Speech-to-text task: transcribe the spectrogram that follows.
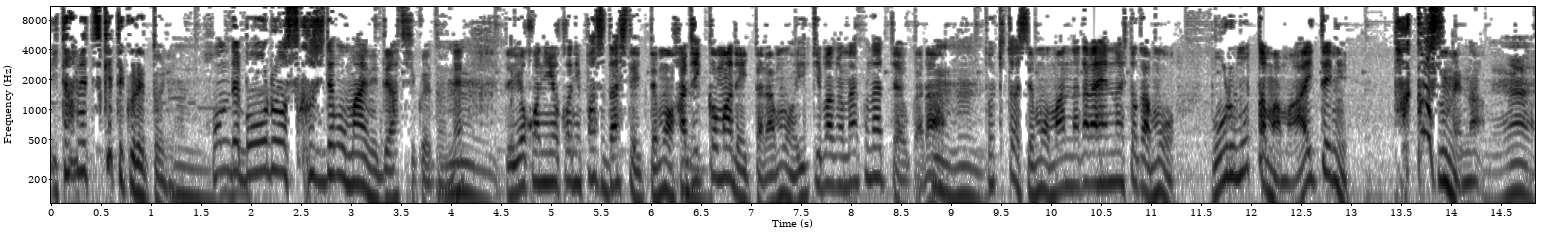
痛めつけてくれとんよ。うんほんでボールを少しでも前に出してくれとんね。で、横に横にパス出していっても、端っこまで行ったらもう行き場がなくなっちゃうから、うんうん時としてもう真ん中ら辺の人がもう、ボール持ったまま相手にタックルすんねんな。ね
